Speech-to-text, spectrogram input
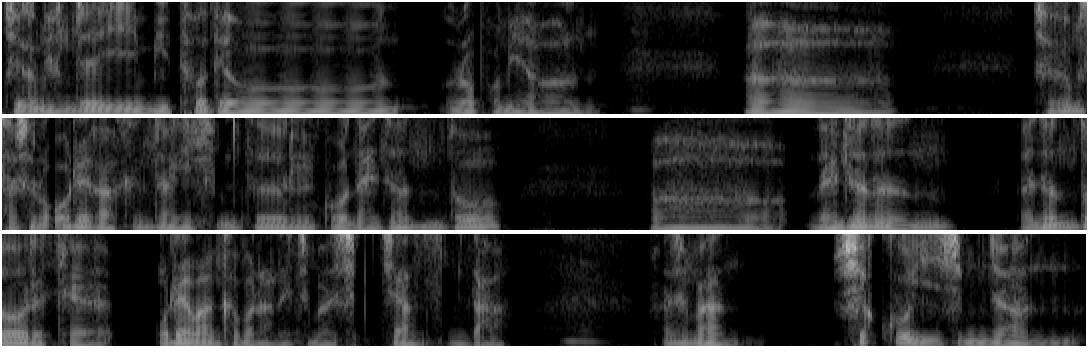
지금 현재 이 미토 대운으로 보면 어 지금 사실은 올해가 굉장히 힘들고 내년도 어 내년은 내년도 이렇게 올해만큼은 아니지만 쉽지 않습니다. 네. 하지만 19, 20년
